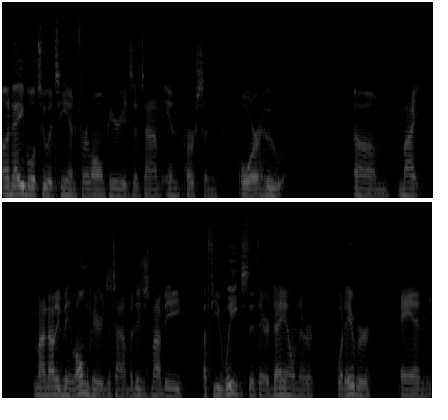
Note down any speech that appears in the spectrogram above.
unable to attend for long periods of time in person, or who um, might might not even be long periods of time, but it just might be a few weeks that they're down or whatever, and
